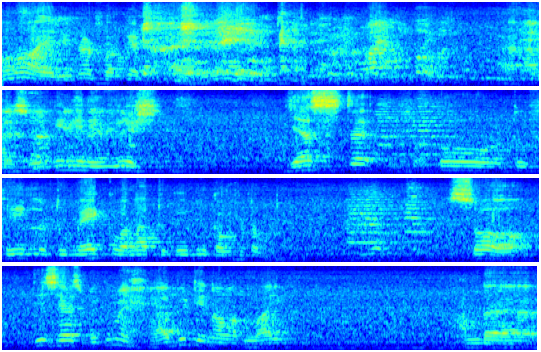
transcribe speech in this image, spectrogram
no, I did not forget. I, I am speaking in English. Just to, to feel, to make one or two people comfortable. So, this has become a habit in our life. And uh,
